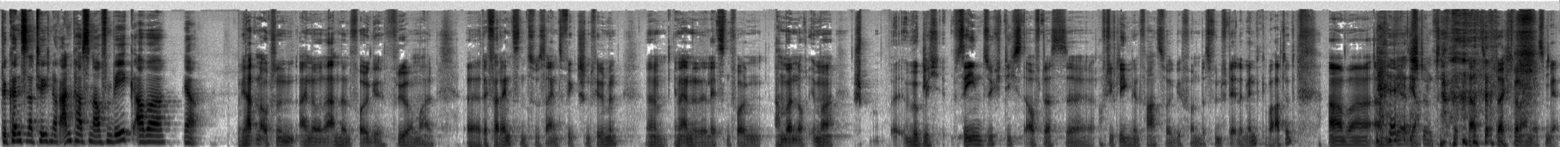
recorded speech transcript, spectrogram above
Wir können es natürlich noch anpassen auf dem Weg, aber ja. Wir hatten auch schon in einer oder anderen Folge früher mal äh, Referenzen zu Science-Fiction-Filmen. Ähm, in einer der letzten Folgen haben wir noch immer wirklich sehnsüchtigst auf das, äh, auf die fliegenden Fahrzeuge von das fünfte Element gewartet. Aber ähm, ja, das ja, stimmt. dazu vielleicht von anders mehr.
